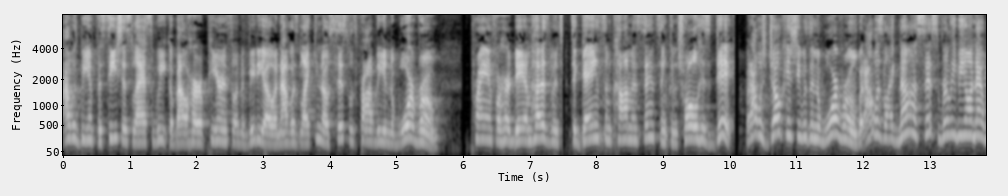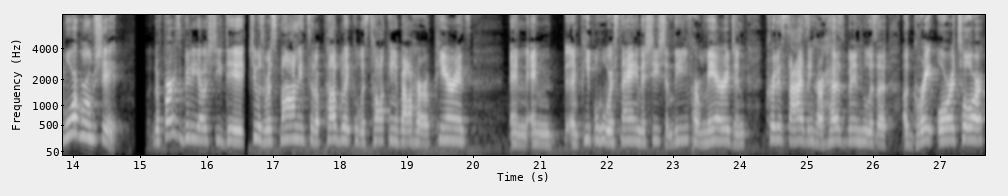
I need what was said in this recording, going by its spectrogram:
I was being facetious last week about her appearance on the video, and I was like, you know, sis was probably in the war room praying for her damn husband to gain some common sense and control his dick. But I was joking she was in the war room, but I was like, nah, sis, really be on that war room shit. The first video she did, she was responding to the public who was talking about her appearance and and and people who were saying that she should leave her marriage and criticizing her husband who is a, a great orator.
